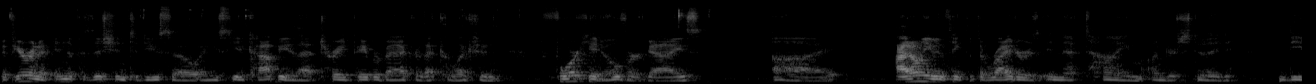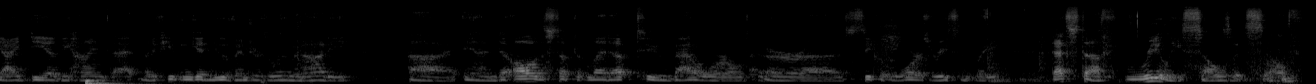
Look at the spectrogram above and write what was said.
if you're in a, in the position to do so and you see a copy of that trade paperback or that collection, fork it over, guys. Uh, I don't even think that the writers in that time understood the idea behind that. But if you can get New Avengers Illuminati uh, and all of the stuff that led up to Battle World or uh, Secret Wars recently, that stuff really sells itself.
